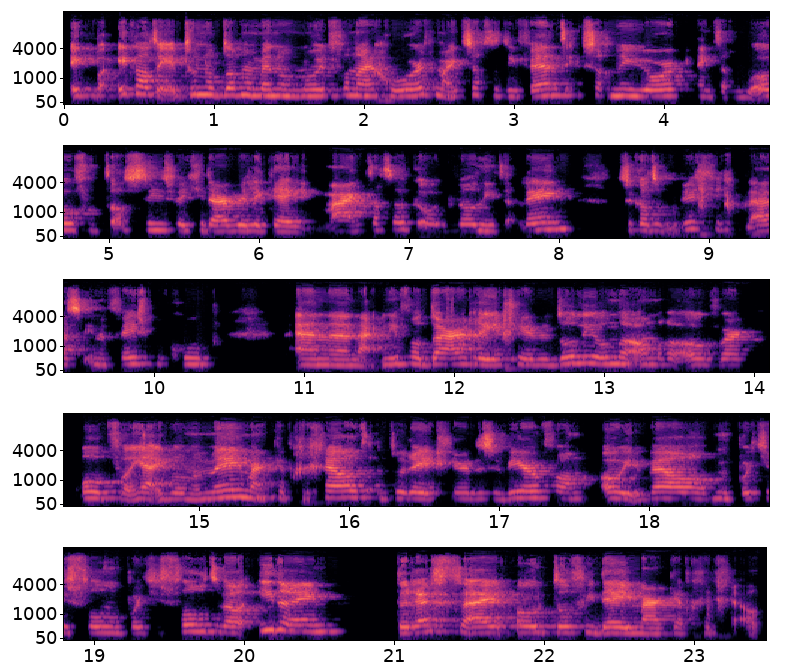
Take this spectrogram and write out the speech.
ik, ik had toen op dat moment nog nooit van haar gehoord, maar ik zag het event, ik zag New York en ik dacht, wow, fantastisch, weet je, daar wil ik heen. Maar ik dacht ook, oh, ik wil niet alleen. Dus ik had een berichtje geplaatst in een Facebookgroep. En uh, nou, in ieder geval daar reageerde Dolly onder andere over op van, ja, ik wil me mee, maar ik heb geen geld. En toen reageerde ze weer van, oh jawel, mijn potjes vol, mijn potjes vol. Terwijl iedereen, de rest zei, oh tof idee, maar ik heb geen geld.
